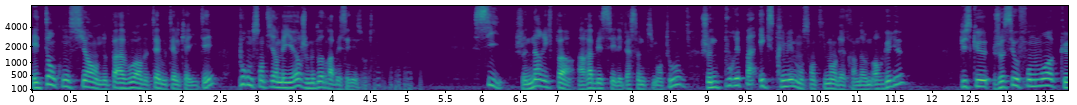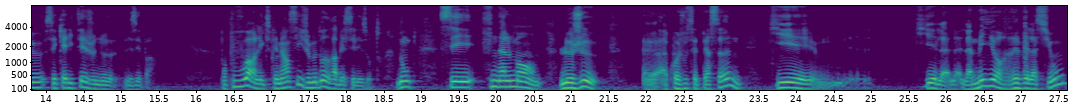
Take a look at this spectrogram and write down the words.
étant conscient de ne pas avoir de telle ou telle qualité, pour me sentir meilleur, je me dois de rabaisser les autres. Si je n'arrive pas à rabaisser les personnes qui m'entourent, je ne pourrai pas exprimer mon sentiment d'être un homme orgueilleux, puisque je sais au fond de moi que ces qualités, je ne les ai pas. Pour pouvoir l'exprimer ainsi, je me dois de rabaisser les autres. Donc c'est finalement le jeu euh, à quoi joue cette personne qui est, qui est la, meilleure révélation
